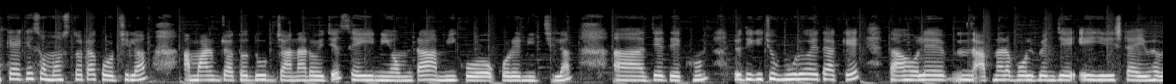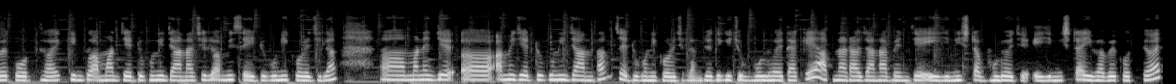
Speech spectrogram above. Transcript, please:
একে একে সমস্তটা করছিলাম। আমার যত দূর জানা রয়েছে, সেই নিয়মটা আমি করে নিচ্ছিলাম। যে দেখুন, যদি কিছু ভুল হয়ে থাকে তাহলে আপনারা বলবেন যে এই জিনিসটা এইভাবে করতে হয়। কিন্তু আমার যেটুকুনি জানা ছিল, আমি সেইটুকুনি করেছিলাম। মানে যে আমি যেটুকুনি জানতাম, সেটুকুনি করেছিলাম। যদি কিছু ভুল হয়ে থাকে, আপনারা জানাবেন যে এই জিনিসটা ভুল হয়েছে, এই জিনিসটা এইভাবে করতে হয়।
